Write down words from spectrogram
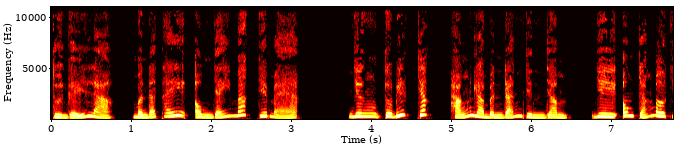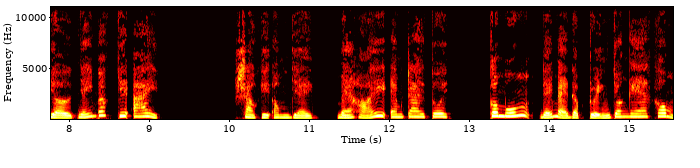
Tôi nghĩ là mình đã thấy ông nháy mắt với mẹ. Nhưng tôi biết chắc hẳn là mình đã nhìn nhầm vì ông chẳng bao giờ nháy mắt với ai. Sau khi ông về, mẹ hỏi em trai tôi có muốn để mẹ đọc truyện cho nghe không?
